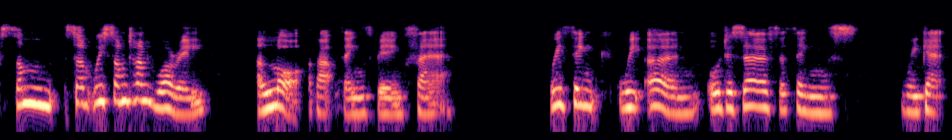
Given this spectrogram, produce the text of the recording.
some, some, we sometimes worry a lot about things being fair. We think we earn or deserve the things we get.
